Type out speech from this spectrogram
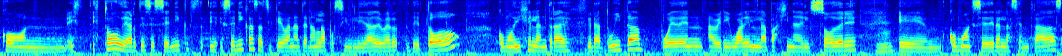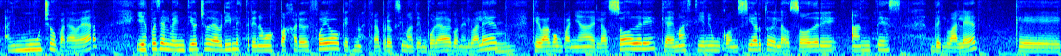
con es, todo de artes escénicas, escénicas, así que van a tener la posibilidad de ver de todo. Como dije, la entrada es gratuita, pueden averiguar en la página del Sodre mm. em, cómo acceder a las entradas. Hay mucho para ver. Y después el 28 de abril estrenamos Pájaro de Fuego, que es nuestra próxima temporada con el ballet, mm. que va acompañada de la Sodre, que además tiene un concierto de la Sodre antes del ballet, que,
